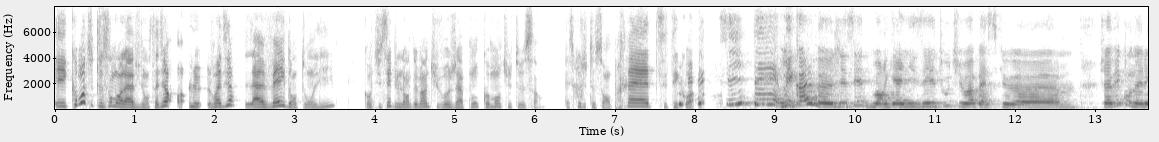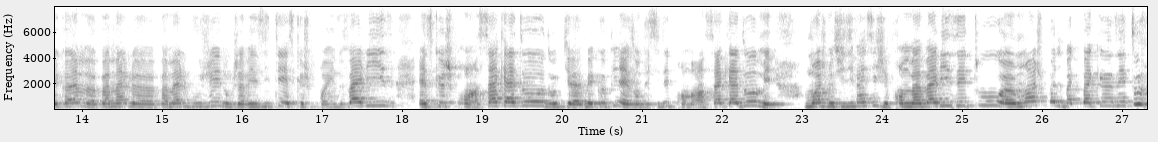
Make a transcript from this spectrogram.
et comment tu te sens dans l'avion? C'est-à-dire, le on va dire la veille dans ton lit, quand tu sais que le lendemain tu vas au Japon, comment tu te sens? Est-ce que tu te sens prête? C'était quoi? Mais quand même, heu, j'ai essayé de m'organiser et tout, tu vois? Parce que, savais qu'on allait quand même, pas mal, pas mal bouger, donc j'avais hésité. Est-ce que je prends une valise? Est-ce que je prends un sac à dos? Donc mes copines, elles ont décidé de prendre un sac à dos, mais moi, je me suis dit: «Vas-y, je vais prendre ma valise et tout, moi, je suis pas une backpackeuse et tout».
